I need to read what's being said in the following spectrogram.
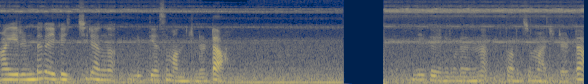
ആ ഇരുണ്ട കൈക്ക് ഇച്ചിരി അങ്ങ് വ്യത്യാസം വന്നിട്ടുണ്ട് കേട്ടോ. ഈ കൈനും കൂടെ ഒന്ന് തുടച്ച് മാറ്റിട്ട് കേട്ടോ.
